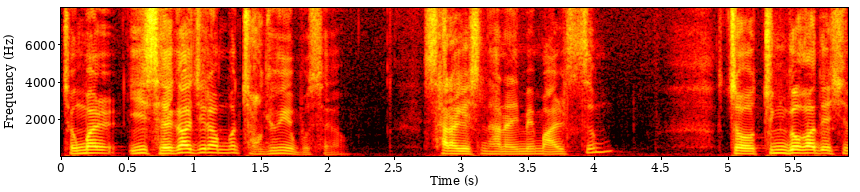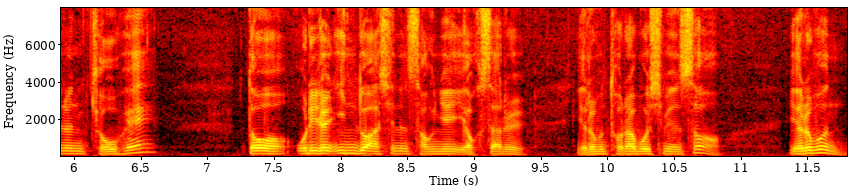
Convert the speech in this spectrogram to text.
정말 이 세 가지를 한번 적용해 보세요. 살아계신 하나님의 말씀, 저 증거가 되시는 교회, 또 우리를 인도하시는 성령의 역사를 여러분 돌아보시면서 여러분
